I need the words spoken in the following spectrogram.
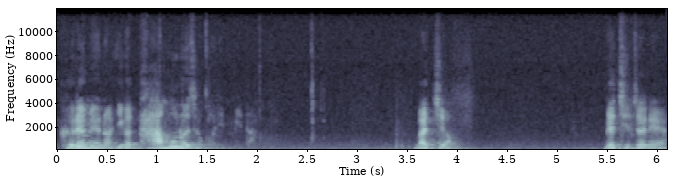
그러면 이거 다 무너져 버립니다. 맞죠? 며칠 전에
